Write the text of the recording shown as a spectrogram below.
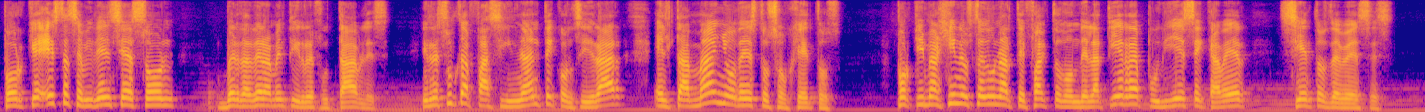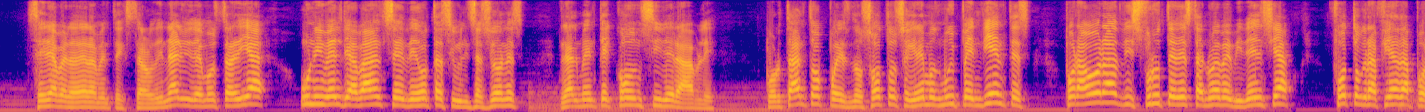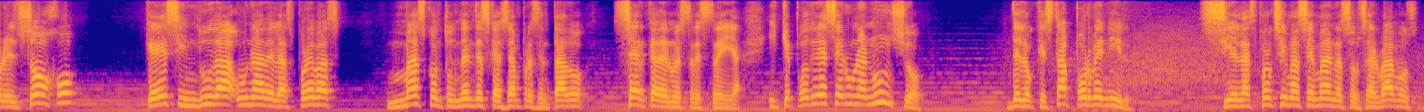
porque estas evidencias son verdaderamente irrefutables y resulta fascinante considerar el tamaño de estos objetos, porque imagine usted un artefacto donde la Tierra pudiese caber cientos de veces. Sería verdaderamente extraordinario y demostraría un nivel de avance de otras civilizaciones realmente considerable. Por tanto, pues nosotros seguiremos muy pendientes por ahora disfrute de esta nueva evidencia fotografiada por el Soho, que es sin duda una de las pruebas más contundentes que se han presentado cerca de nuestra estrella y que podría ser un anuncio de lo que está por venir. Si en las próximas semanas observamos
